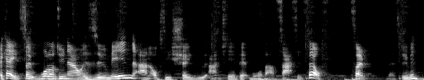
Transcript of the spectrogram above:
Okay, so what I'll do now is zoom in and obviously show you actually a bit more about SAS itself. So let's zoom in.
